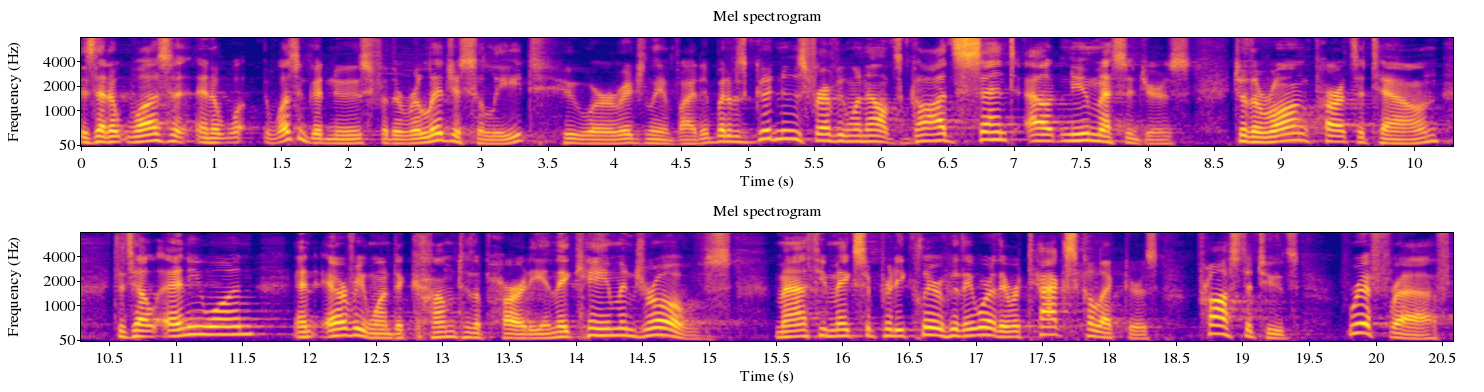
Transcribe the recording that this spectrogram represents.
is that it wasn't, and it, it wasn't good news for the religious elite who were originally invited, but it was good news for everyone else. God sent out new messengers to the wrong parts of town to tell anyone and everyone to come to the party, and they came in droves. Matthew makes it pretty clear who they were. They were tax collectors, prostitutes, riffraff,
